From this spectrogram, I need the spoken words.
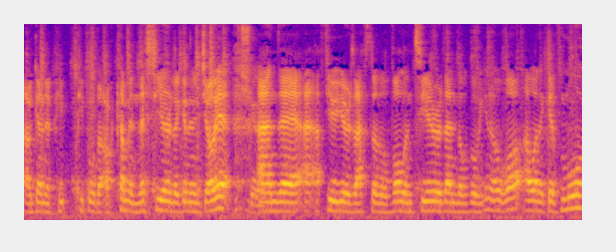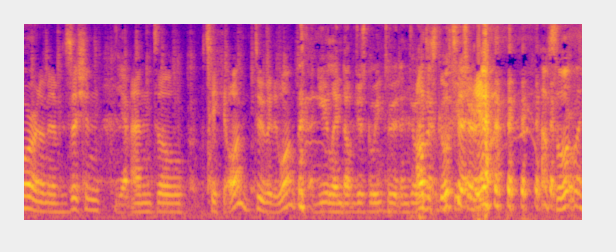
are going to be people that are coming this year. They're going to enjoy it, Sure. and uh, a a few years after they'll volunteer. Then they'll go. You know what? I want to give more, and I'm in a position, Yep. and they'll take it on, do what they want. and you'll end up just going to it and enjoying I'll just it go in the to it. Yeah, absolutely.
